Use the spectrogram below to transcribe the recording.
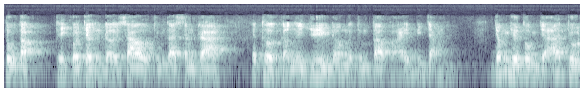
tu tập thì coi chừng đời sau chúng ta sinh ra cái thường cận y duyên đó mà chúng ta phải bị chậm. Giống như tôn giả chu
